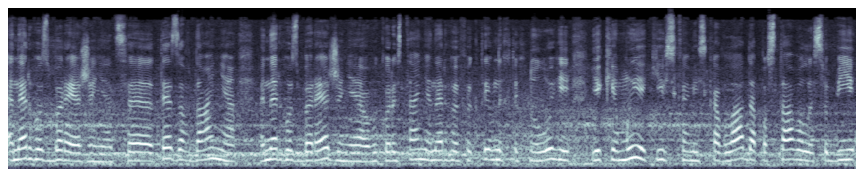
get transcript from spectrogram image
енергозбереження. Це те завдання енергозбереження, використання енергоефективних технологій, яке ми, як Київська міська влада, поставили собі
